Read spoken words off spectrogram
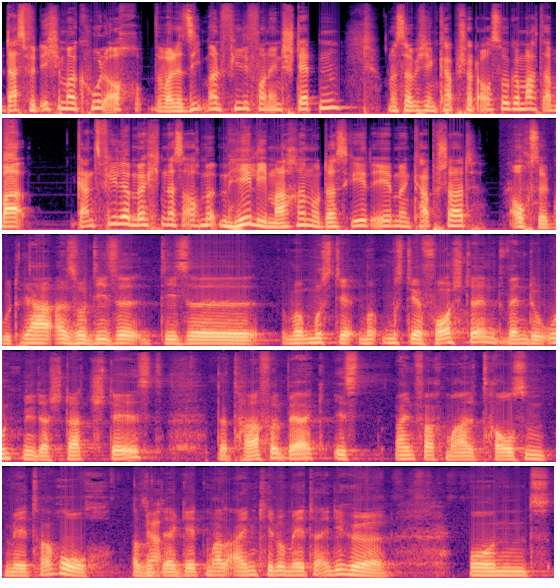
das finde ich immer cool, auch weil da sieht man viel von den Städten und das habe ich in Kapstadt auch so gemacht. Aber ganz viele möchten das auch mit dem Heli machen und das geht eben in Kapstadt auch sehr gut. Ja, also diese, diese, man muss dir, man muss dir vorstellen, wenn du unten in der Stadt stehst, der Tafelberg ist einfach mal 1000 Meter hoch. Also ja. der geht mal einen Kilometer in die Höhe. Und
